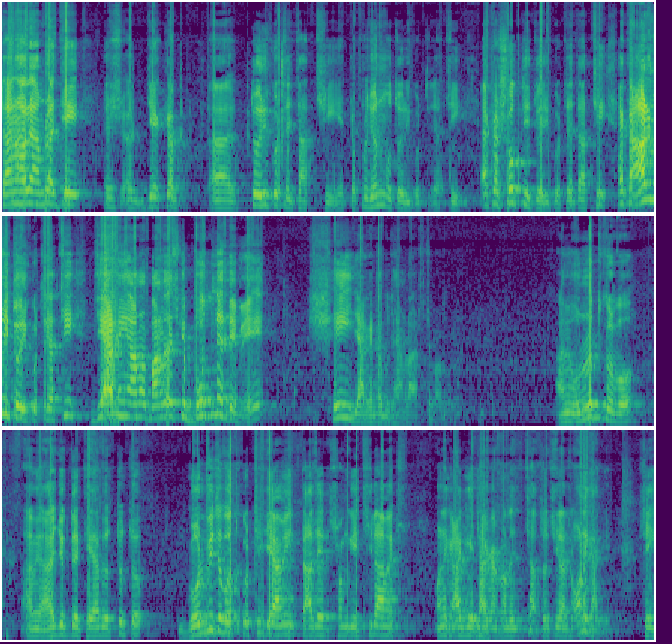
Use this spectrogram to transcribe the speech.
তা নাহলে আমরা যে যে একটা তৈরি করতে চাচ্ছি, একটা প্রজন্ম তৈরি করতে যাচ্ছি একটা শক্তি তৈরি করতে চাচ্ছি, একটা আর্মি তৈরি করতে যাচ্ছি যে আর্মি আমার বাংলাদেশকে বদলে দেবে সেই জায়গাটা বোধহয় আমরা আসতে পারব না। আমি অনুরোধ করব, আমি আয়োজকদেরকে, আমি অত্যন্ত গর্বিত বোধ করছি যে আমি তাদের সঙ্গে ছিলাম অনেক আগে ঢাকা কলেজ ছাত্র ছিলাম, অনেক আগে, সেই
